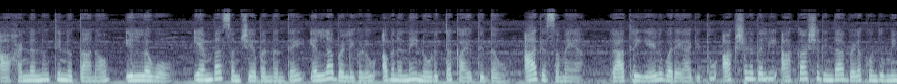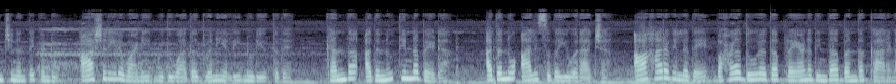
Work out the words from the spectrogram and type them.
ಆ ಹಣ್ಣನ್ನು ತಿನ್ನುತ್ತಾನೋ ಇಲ್ಲವೋ? ಎಂಬ ಸಂಶಯ ಬಂದಂತೆ ಎಲ್ಲ ಬಳ್ಳಿಗಳು ಅವನನ್ನೇ ನೋಡುತ್ತಾ ಕಾಯುತ್ತಿದ್ದವು. ಆಗ ಸಮಯ. ರಾತ್ರಿ ಏಳುವರೆಯಾಗಿತ್ತು ಆ ಕ್ಷಣದಲ್ಲಿ ಆಕಾಶದಿಂದ ಬೆಳಕೊಂದು ಮಿಂಚಿನಂತೆ ಕಂಡು ಆ ಶರೀರವಾಣಿ ಮೃದುವಾದ ಧ್ವನಿಯಲ್ಲಿ ನುಡಿಯುತ್ತದೆ. ಕಂದ ಅದನ್ನು ತಿನ್ನಬೇಡ. ಅದನ್ನು ಆಲಿಸದ ಯುವರಾಜ. ಆಹಾರವಿಲ್ಲದೆ ಬಹಳ ದೂರದ ಪ್ರಯಾಣದಿಂದ ಬಂದ ಕಾರಣ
